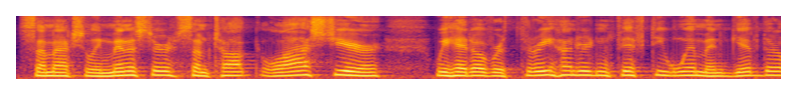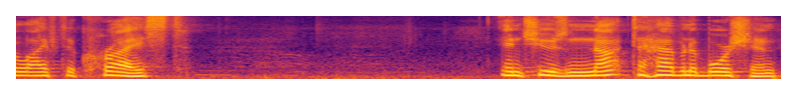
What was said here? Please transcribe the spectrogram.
some actually minister, some talk. Last year, we had over 350 women give their life to Christ and choose not to have an abortion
